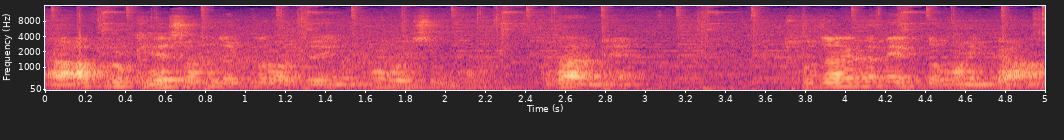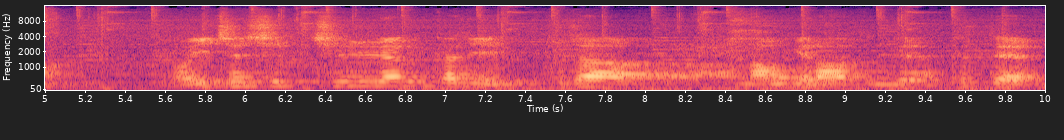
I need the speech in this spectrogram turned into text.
아, 앞으로 계속 늘 거로 저희는 보고 있습니다. 그 다음에 투자 금액도 보니까 어, 2017년까지 투자 나온 게 나왔던데 그때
